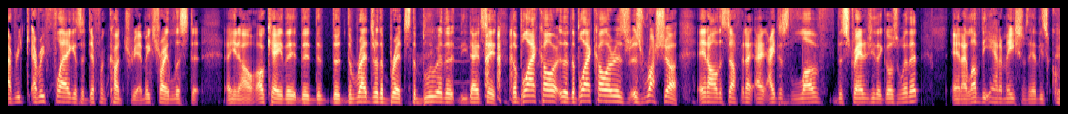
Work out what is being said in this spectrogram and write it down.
Every every flag is a different country. I make sure I list it. You know, okay, the the, the, the, the reds are the Brits, the blue are the, the United States, the black color the, the black color is is Russia, and all this stuff. And I, I just love the strategy that goes with it. And I love the animations. They have these cool,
